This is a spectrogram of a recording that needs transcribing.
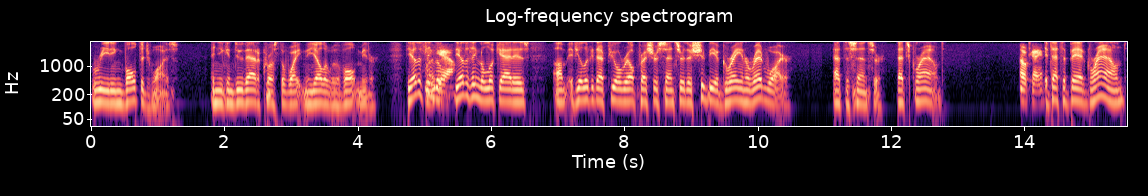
reading voltage wise. And you can do that across the white and the yellow with a voltmeter. The other thing, Yeah. to, the other thing to look at is um, if you look at that fuel rail pressure sensor, there should be a gray and a red wire at the sensor. That's ground. Okay. If that's a bad ground,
